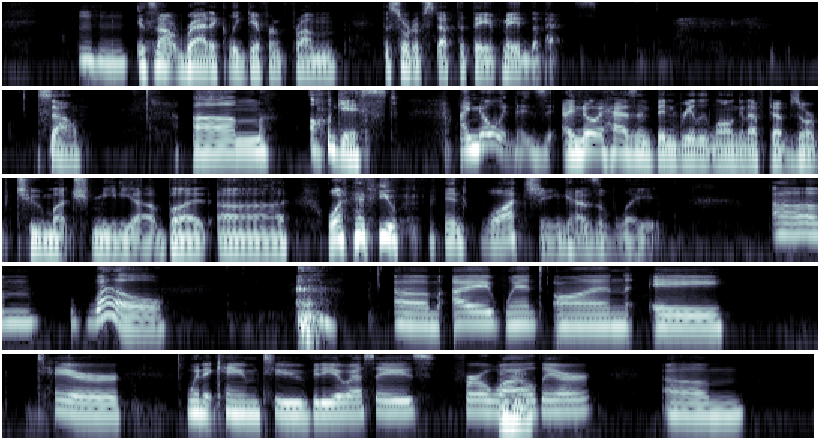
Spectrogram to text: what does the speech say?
it's not radically different from the sort of stuff that they have made in the past. So, um, August. I know it is. I know it hasn't been really long enough to absorb too much media, but uh, what have you been watching as of late? Um, well, um, I went on a tear when it came to video essays for a while there. Um,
